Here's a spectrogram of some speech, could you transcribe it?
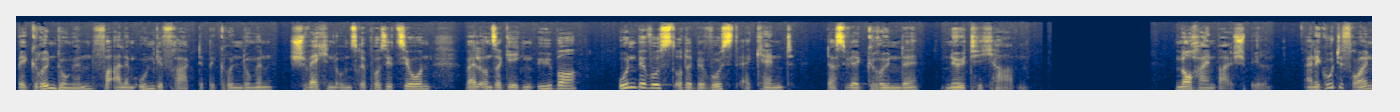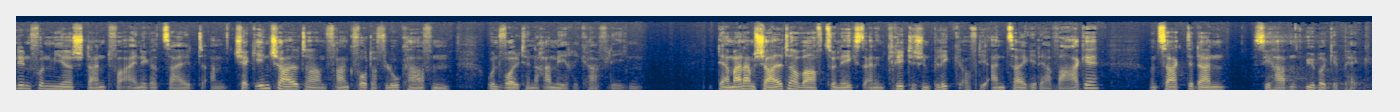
Begründungen, vor allem ungefragte Begründungen, schwächen unsere Position, weil unser Gegenüber unbewusst oder bewusst erkennt, dass wir Gründe nötig haben. Noch ein Beispiel. Eine gute Freundin von mir stand vor einiger Zeit am Check-in-Schalter am Frankfurter Flughafen und wollte nach Amerika fliegen. Der Mann am Schalter warf zunächst einen kritischen Blick auf die Anzeige der Waage und sagte dann, Sie haben Übergepäck.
